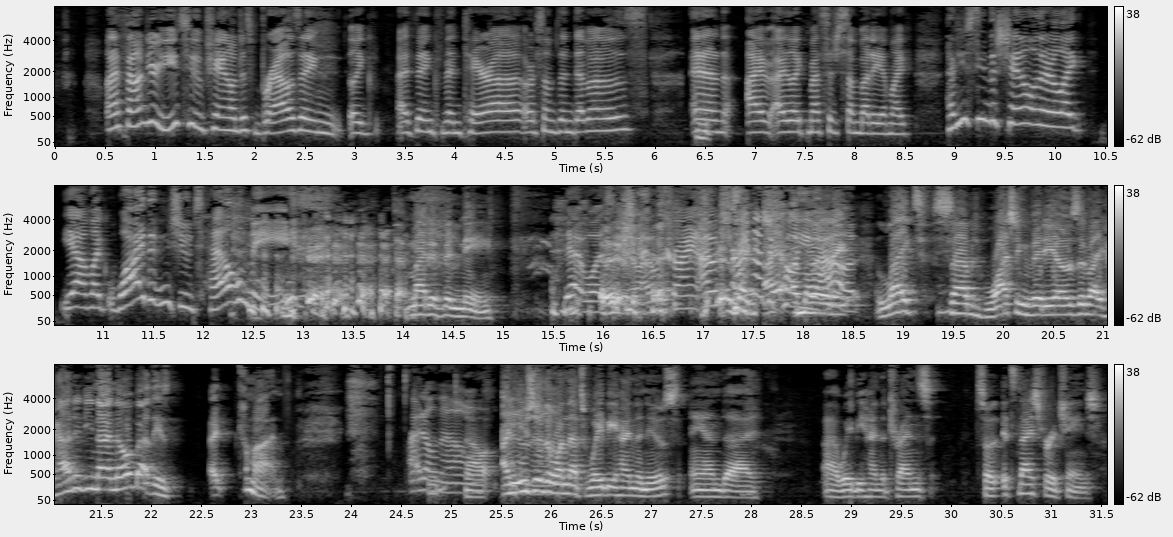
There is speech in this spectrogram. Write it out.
when I found your YouTube channel just browsing like I think Vintera or something demos and I I like messaged somebody I'm like, "Have you seen this channel?" and they're like, "Yeah." I'm like, "Why didn't you tell me?" That might have been me. yeah, it was you. I was trying I was It's trying like, not to I- call I'm you already out. Liked, subbed, watching videos, and like, how did you not know about these? Like, come on. I don't know. No, I'm usually know. the one that's way behind the news and uh, uh, way behind the trends. So it's nice for a change.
